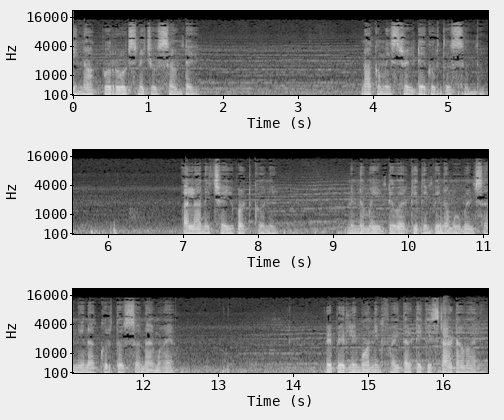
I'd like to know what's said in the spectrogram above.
ఈ నాగ్పూర్ రోడ్స్ని చూస్తుంటే నాకు మీ స్ట్రీటే గుర్తొస్తుంది. అలానే చేయి పట్టుకొని నిన్న మీ ఇంటి వరకు దింపిన మూమెంట్స్ అన్నీ నాకు గుర్తొస్తున్నాయి మాయా. రేపు ఎర్లీ మార్నింగ్ ఫైవ్ థర్టీకి స్టార్ట్ అవ్వాలి.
